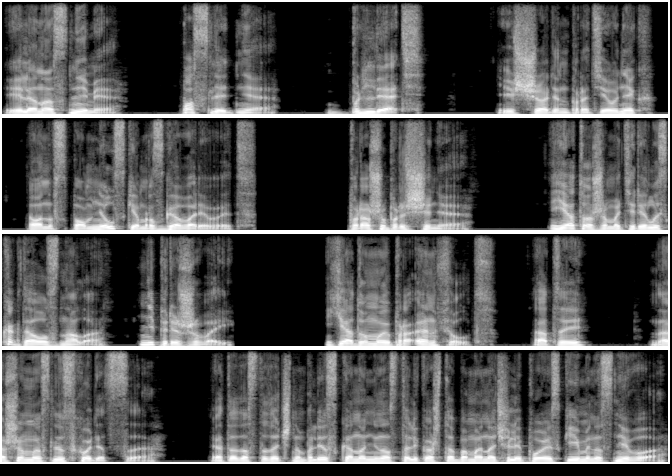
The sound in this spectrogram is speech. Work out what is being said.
или она с ними? Последняя. Блять. Ещё один противник. Он вспомнил, с кем разговаривает. Прошу прощения. Я тоже материлась, когда узнала. Не переживай. Я думаю про Энфилд. А ты? Наши мысли сходятся. Это достаточно близко, но не настолько, чтобы мы начали поиски именно с него.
